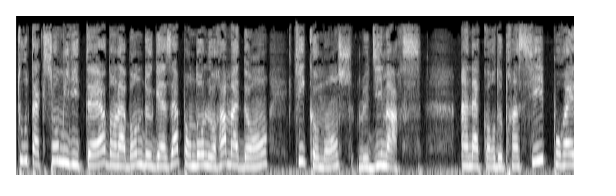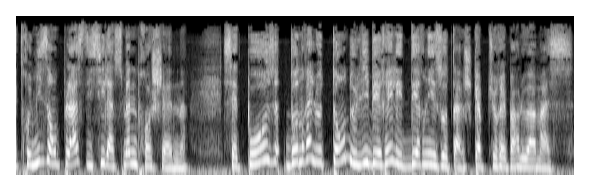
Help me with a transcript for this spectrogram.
toute action militaire dans la bande de Gaza pendant le ramadan qui commence le 10 mars. Un accord de principe pourrait être mis en place d'ici la semaine prochaine. Cette pause donnerait le temps de libérer les derniers otages capturés par le Hamas.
